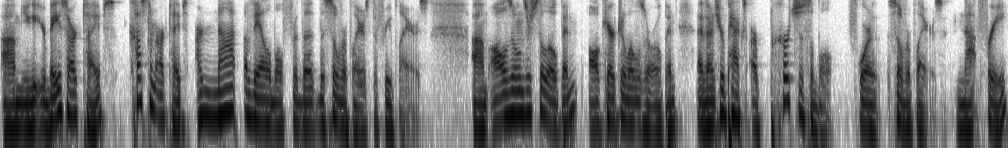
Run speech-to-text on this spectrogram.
Um, you get your base archetypes. Custom archetypes are not available for the the silver players, the free players. Um, all zones are still open. All character levels are open. Adventure packs are purchasable for silver players, not free.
